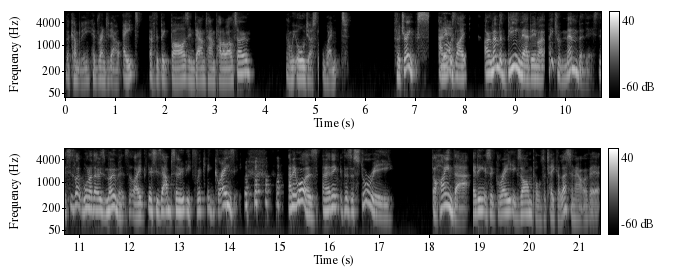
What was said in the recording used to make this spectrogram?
The company had rented out eight of the big bars in downtown Palo Alto and we all just went for drinks. And yeah. it was like, I remember being there being like, I need to remember this. This is like one of those moments that like this is absolutely freaking crazy. and it was. And I think if there's a story behind that, I think it's a great example to take a lesson out of it.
